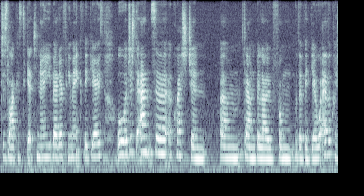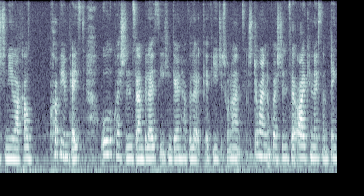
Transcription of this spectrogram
just like us to get to know you better if you make videos, or just answer a question um, down below from the video, whatever question you like. I'll copy and paste all the questions down below so you can go and have a look if you just want to answer just a random question so I can know something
